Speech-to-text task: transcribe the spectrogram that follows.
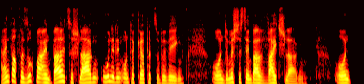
Einfach versuch mal einen Ball zu schlagen, ohne den Unterkörper zu bewegen. Und du möchtest den Ball weit schlagen. Und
